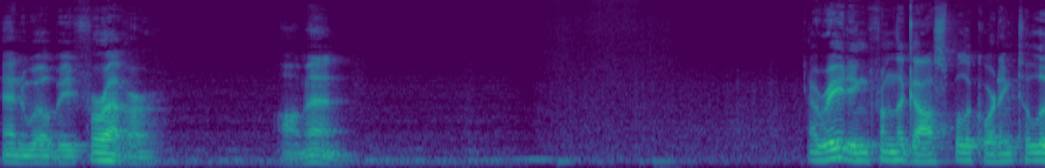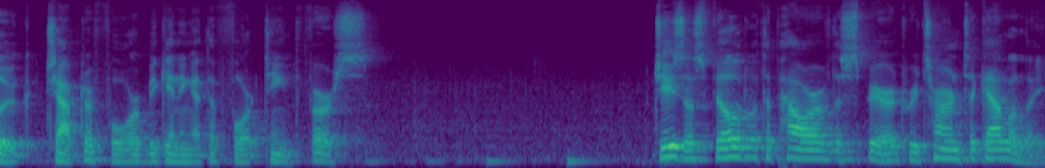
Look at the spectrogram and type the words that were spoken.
and will be forever. Amen. A reading from the Gospel according to Luke, chapter 4, beginning at the 14th verse. Jesus, filled with the power of the Spirit, returned to Galilee,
